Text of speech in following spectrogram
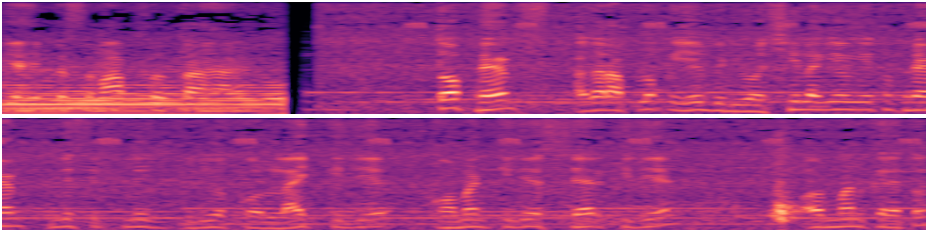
ब्लॉग यहीं पर समाप्त होता है। तो फ्रेंड्स अगर आप लोग को ये वीडियो अच्छी लगी होगी तो फ्रेंड्स प्लीज़ प्लीज़ वीडियो को लाइक कीजिए कमेंट कीजिए शेयर कीजिए और मन करे तो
